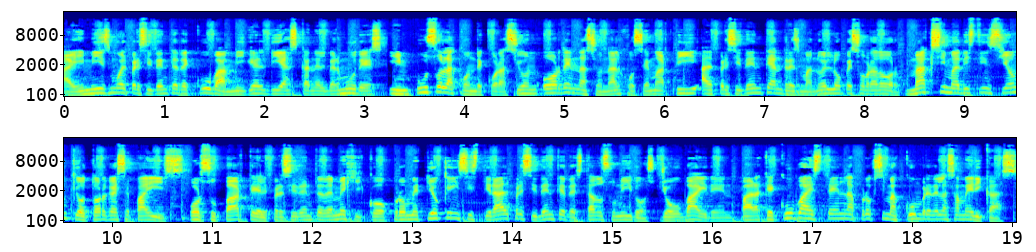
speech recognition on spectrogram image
Ahí mismo el presidente de Cuba, Miguel Díaz Canel Bermúdez, impuso la condecoración Orden Nacional José Martí al presidente Andrés Manuel López Obrador, máxima distinción que otorga ese país. Por su parte, el presidente de México prometió que insistirá al presidente de Estados Unidos, Joe Biden, para que Cuba esté en la próxima cumbre de las Américas.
